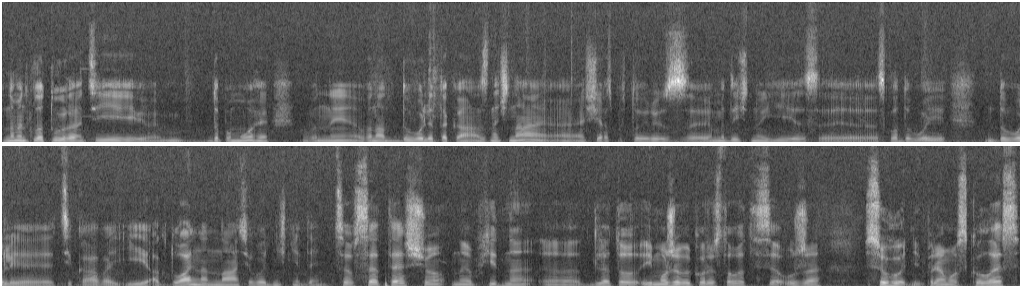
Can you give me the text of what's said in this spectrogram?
номенклатура цієї допомоги вони, вона доволі така значна. Е, Ще раз повторюю, з медичної е, складової доволі цікава і актуальна на сьогоднішній день. Це все те, що необхідно е, для того і може використовуватися уже сьогодні. Прямо з колес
